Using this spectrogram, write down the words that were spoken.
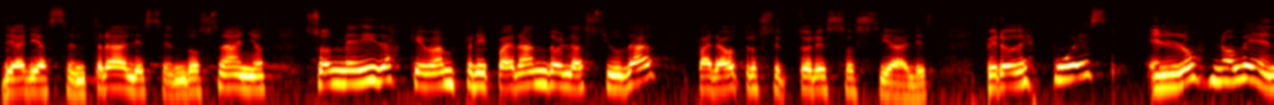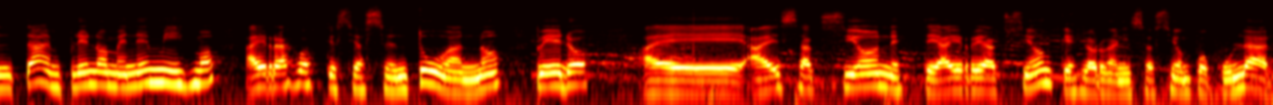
de áreas centrales en dos años, son medidas que van preparando la ciudad para otros sectores sociales. Pero después en los 90, en pleno menemismo, hay rasgos que se acentúan, ¿no? Pero eh, a esa acción este, hay reacción, que es la organización popular.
